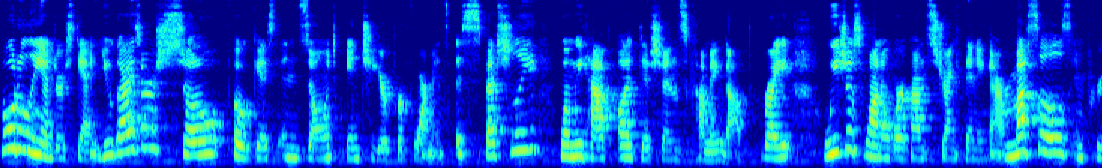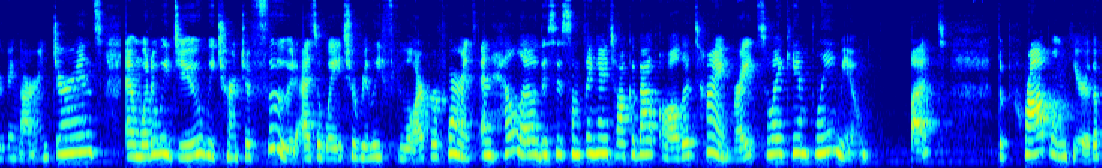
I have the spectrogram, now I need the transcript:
totally understand. You guys are so focused and zoned into your performance, especially when we have auditions coming up, right? We just want to work on strengthening our muscles, improving our endurance. And what do we do? We turn to food as a way to really fuel our performance. And hello, this is something I talk about all the time, right? So I can't blame you. But the problem here, the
